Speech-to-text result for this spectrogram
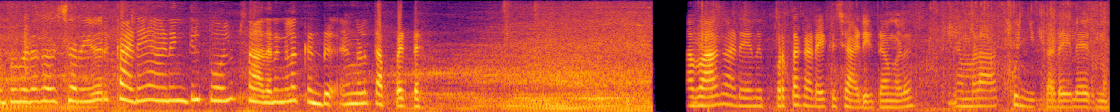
അപ്പൊ ഇവിടെ ചെറിയൊരു കടയാണെങ്കിൽ പോലും സാധനങ്ങളൊക്കെ ഉണ്ട്. ഞങ്ങൾ തപ്പട്ടെ. അപ്പൊ ആ കടയിൽ നിന്ന് ഇപ്പുറത്തെ കടയൊക്കെ ചാടിയിട്ട് ഞങ്ങൾ. നമ്മൾ ആ കുഞ്ഞിക്കടയിലായിരുന്നു.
